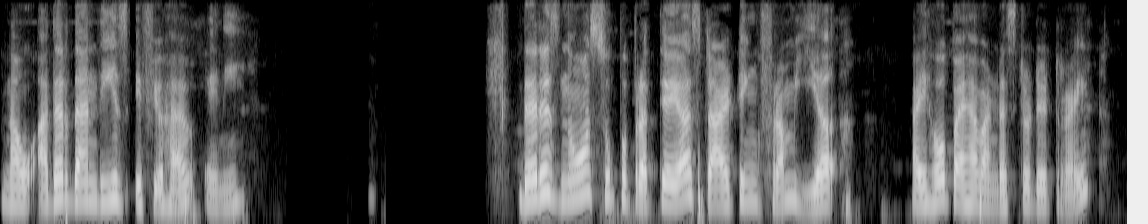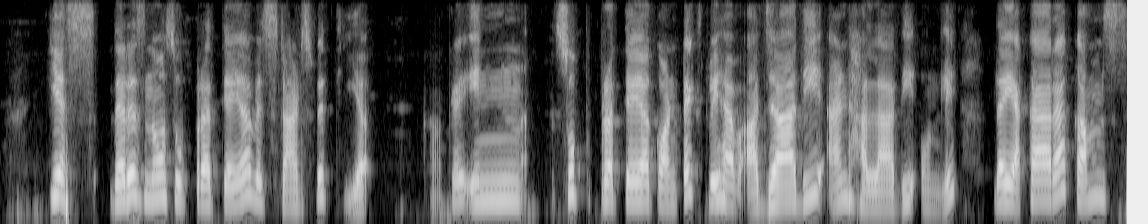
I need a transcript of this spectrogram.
Now, other than these, if you have any. There is no sup pratyaya starting from ya. I hope I have understood it right. Yes, there is no sup pratyaya which starts with ya. Okay, in sup pratyaya context, we have ajadi and haladi only. The yakara comes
